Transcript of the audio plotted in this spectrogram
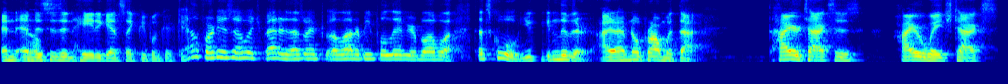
And and yeah. this isn't hate against like people go, California is so much better. That's why a lot of people live here, blah blah. That's cool. You can live there. I have no problem with that. Higher taxes, higher wage tax,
